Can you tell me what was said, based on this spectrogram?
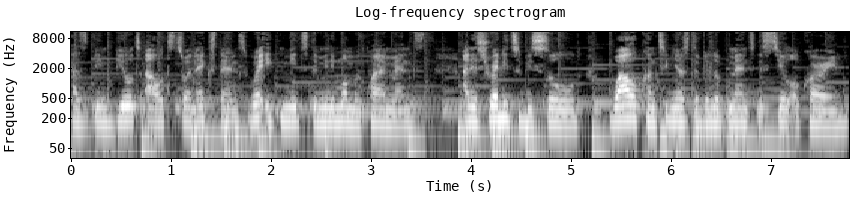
has been built out to an extent where it meets the minimum requirements and is ready to be sold while continuous development is still occurring.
